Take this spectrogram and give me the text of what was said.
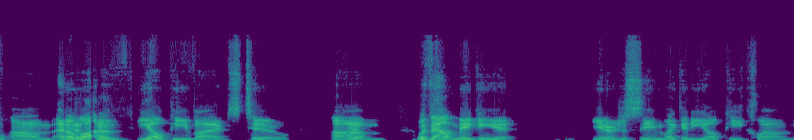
um and a lot of elp vibes too um without making it you know just seem like an elp clone.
